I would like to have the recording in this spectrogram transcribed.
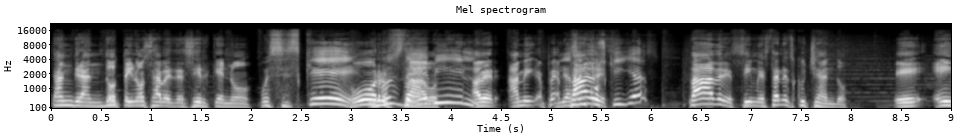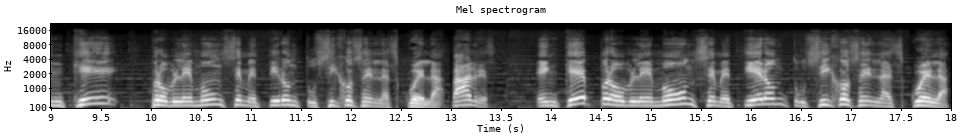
Tan grandote y no sabes decir que no. Pues es que Por no es favor. débil. A ver, amiga, ¿Le hacen padres, cosquillas? padres, si me están escuchando, eh, ¿en qué problemón se metieron tus hijos en la escuela? Padres, ¿en qué problemón se metieron tus hijos en la escuela?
